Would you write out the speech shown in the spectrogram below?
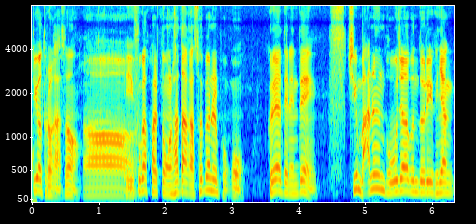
뛰어 들어가서 어. 이 후각 활동을 하다가 소변을 보고 그래야 되는데 지금 많은 보호자분들이 그냥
